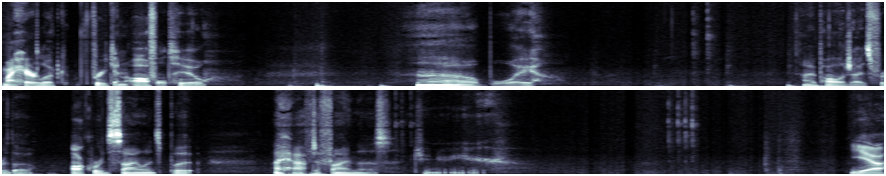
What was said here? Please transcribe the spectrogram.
My hair looked freaking awful too. Oh boy. I apologize for the awkward silence, but I have to find this junior year. Yeah,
